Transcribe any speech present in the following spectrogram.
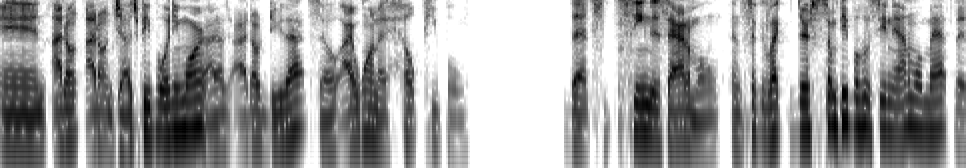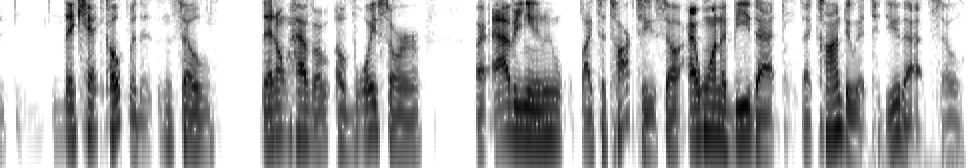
And I don't I don't judge people anymore. I don't I don't do that. So I want to help people that's seen this animal, and so like there's some people who've seen the animal, Matt, that they can't cope with it, and so they don't have a, a voice or or avenue like to talk to. So I want to be that that conduit to do that. So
